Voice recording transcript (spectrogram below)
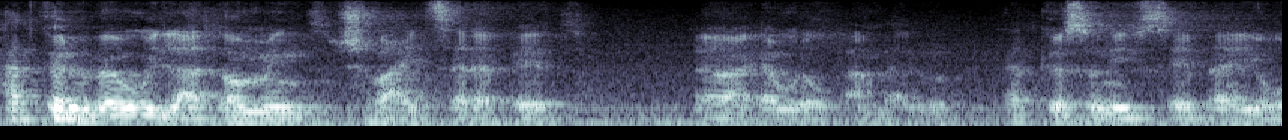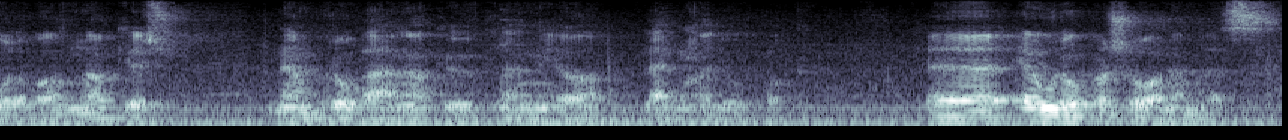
Hát körülbelül úgy látom, mint Svájc szerepét Európán belül. Hát köszönjük szépen jól vannak, és nem próbálnak ők lenni a legnagyobbak. Európa soha nem lesz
